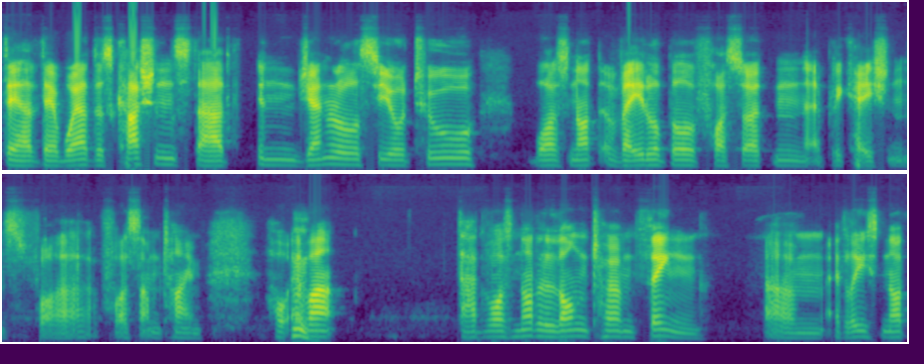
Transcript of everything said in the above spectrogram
there there were discussions that in general CO2 was not available for certain applications for for some time. However, that was not a long-term thing, um, at least not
